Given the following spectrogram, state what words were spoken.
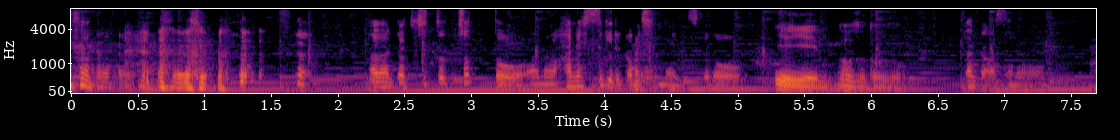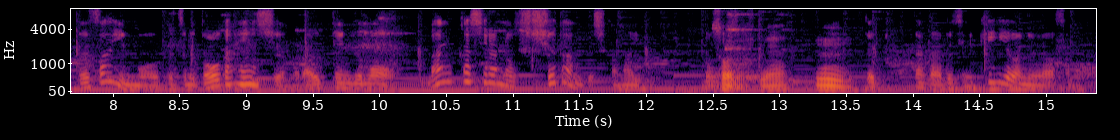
あなんかちょっとちょっとあの話しすぎるかもしれないんですけど、いえいえどうぞどうぞ。なんかそのデザインも別に動画編集もライティングも何かしらの手段でしかないそうですね。うん。でなんか別に企業にはその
